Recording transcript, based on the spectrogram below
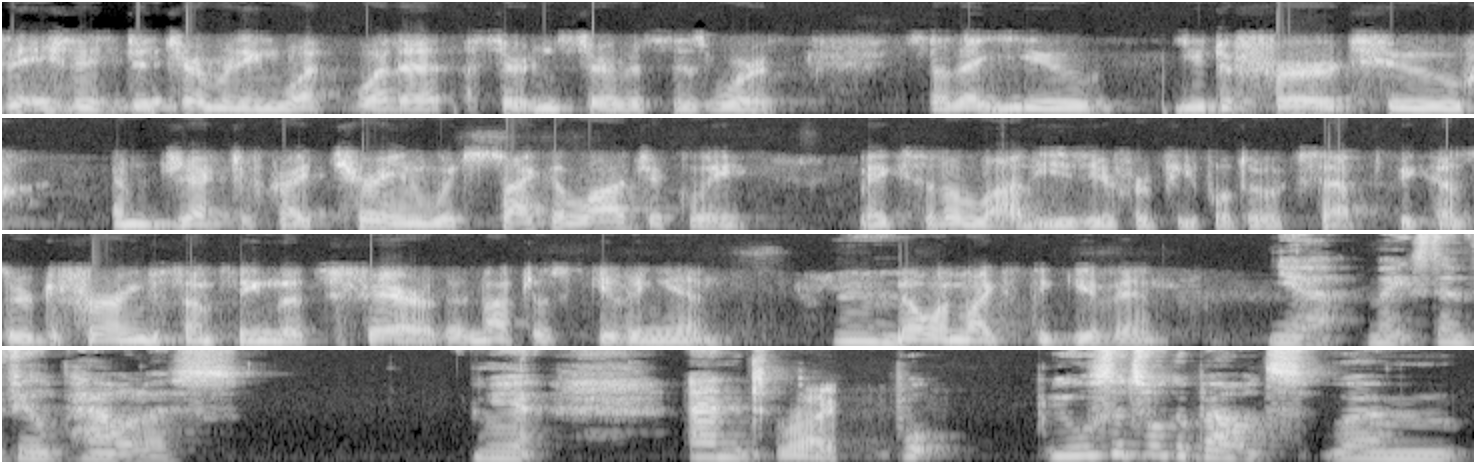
in determining what, what a, a, certain service is worth. So that you, you defer to objective criterion, which psychologically makes it a lot easier for people to accept because they're deferring to something that's fair. They're not just giving in. Mm. No one likes to give in. Yeah, makes them feel powerless. Yeah. And right But you also talk about um,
